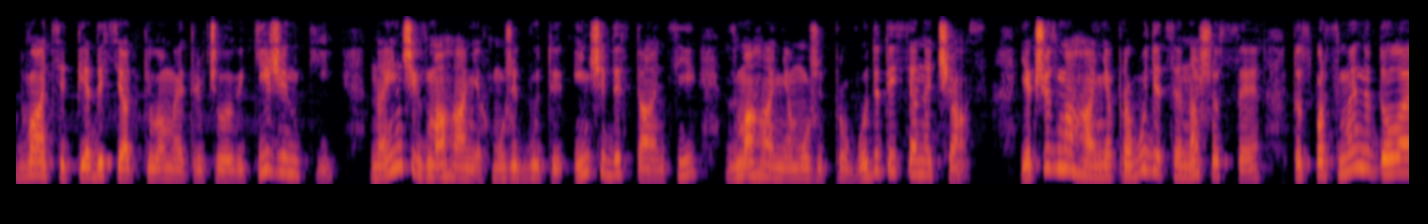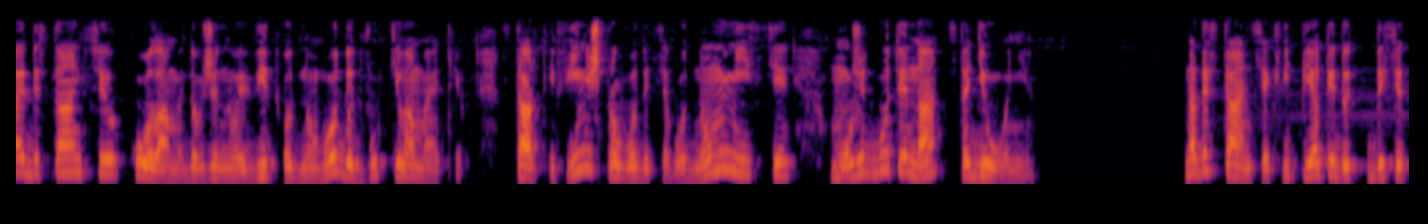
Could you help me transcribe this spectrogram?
20-50 кілометрів чоловіки жінки. На інших змаганнях можуть бути інші дистанції, змагання можуть проводитися на час. Якщо змагання проводяться на шосе, то спортсмени долають дистанцію колами довжиною від 1 до 2 км. Старт і фініш проводяться в одному місці, можуть бути на стадіоні. На дистанціях від 5 до 10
